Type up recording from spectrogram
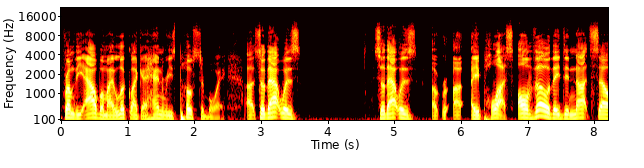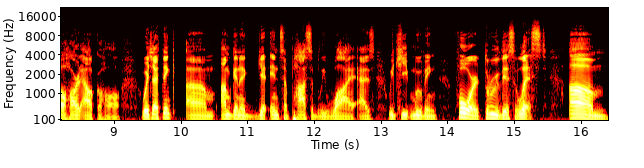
from the album, I look like a Henry's poster boy. Uh, so that was, so that was a, a, a, plus. Although they did not sell hard alcohol, which I think um, I'm gonna get into possibly why as we keep moving forward through this list. Um,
